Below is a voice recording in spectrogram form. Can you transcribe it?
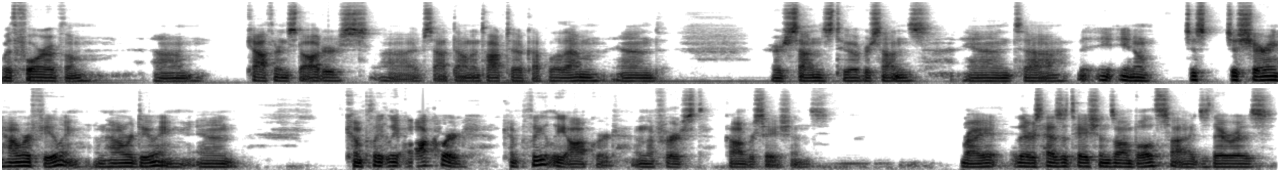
with four of them. Um, Catherine's daughters, uh, I've sat down and talked to a couple of them, and her sons, two of her sons, and uh, you know, just just sharing how we're feeling and how we're doing, and completely awkward, completely awkward in the first conversations. Right? There's hesitations on both sides. There was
